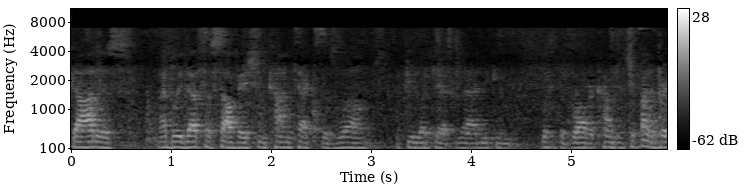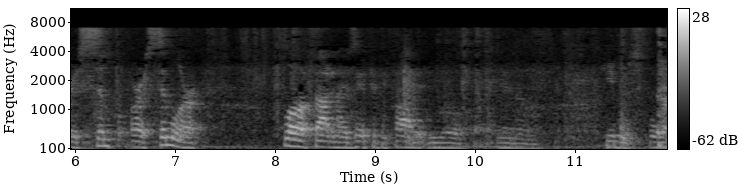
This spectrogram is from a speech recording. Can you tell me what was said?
God is, I believe that's a salvation context as well. If you look at that, you can look at the broader context. You'll find a very simple or a similar flow of thought in Isaiah 55 that you will in um, Hebrews 4.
